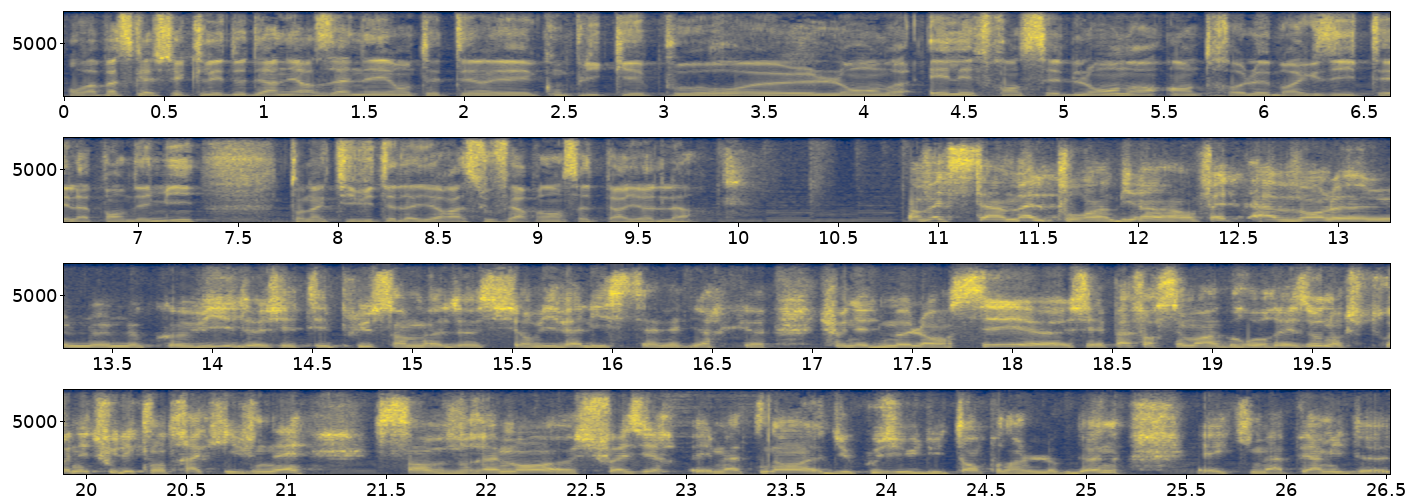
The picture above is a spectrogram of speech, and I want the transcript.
On va pas se cacher que les deux dernières années ont été compliquées pour euh, Londres et les Français de Londres entre le Brexit et la pandémie. Ton activité d'ailleurs a souffert pendant cette période-là. En fait, c'était un mal pour un bien. En fait, avant le, Covid, j'étais plus en mode survivaliste. Ça veut dire que je venais de me lancer, euh, j'avais pas forcément un gros réseau, donc je prenais tous les contrats qui venaient sans vraiment euh, choisir. Et maintenant, euh, du coup, j'ai eu du temps pendant le lockdown et qui m'a permis de,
